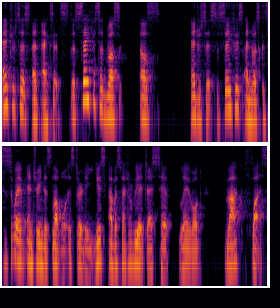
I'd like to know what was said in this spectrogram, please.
Entrances and exits. The safest and most else entrances. The safest and most consistent way of entering this level is through the use of a special VHS tape labeled Mach Plus.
